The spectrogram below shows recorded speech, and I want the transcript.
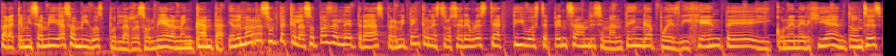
para que mis amigas o amigos pues las resolvieran, me encanta. Y además resulta que las sopas de letras permiten que nuestro cerebro esté activo, esté pensando y se mantenga pues vigente y con energía, entonces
